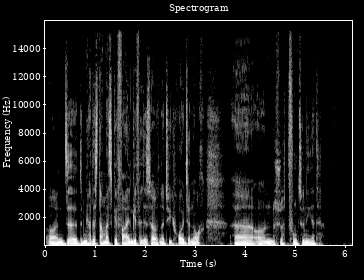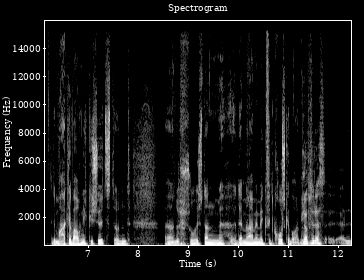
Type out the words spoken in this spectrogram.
Und äh, mir hat es damals gefallen, gefällt es auch natürlich heute noch äh, und es hat funktioniert. Die Marke war auch nicht geschützt und äh, so ist dann der Name McFit groß geworden. Glaubst du, dass, äh,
